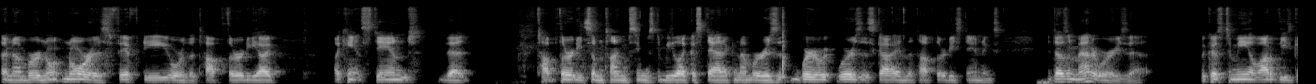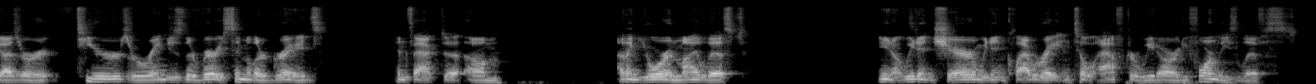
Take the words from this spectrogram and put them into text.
a number, nor, nor is 50 or the top 30. I I can't stand that top 30 sometimes seems to be like a static number. Is it where where is this guy in the top 30 standings? It doesn't matter where he's at because to me a lot of these guys are tiers or ranges. They're very similar grades. In fact, uh, um, I think you're in my list. You know, we didn't share and we didn't collaborate until after we'd already formed these lists,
